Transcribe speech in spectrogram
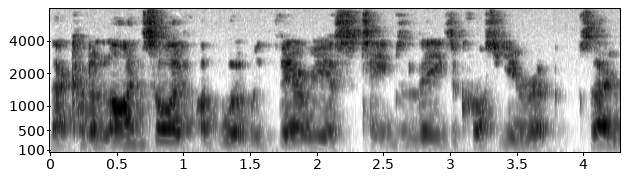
that kind of line. So I've, I've worked with various teams and leagues across Europe. So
